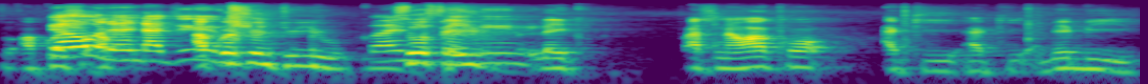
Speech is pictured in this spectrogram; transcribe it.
So, a Pia question- unaenda gym. a question to you. Kwani so say like partner wako aki aki maybe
